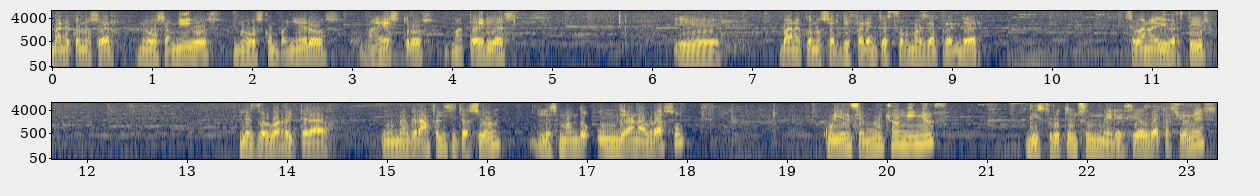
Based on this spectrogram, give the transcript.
Van a conocer nuevos amigos, nuevos compañeros, maestros, materias. Y van a conocer diferentes formas de aprender. Se van a divertir. Les vuelvo a reiterar una gran felicitación. Les mando un gran abrazo. Cuídense mucho niños. Disfruten sus merecidas vacaciones.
